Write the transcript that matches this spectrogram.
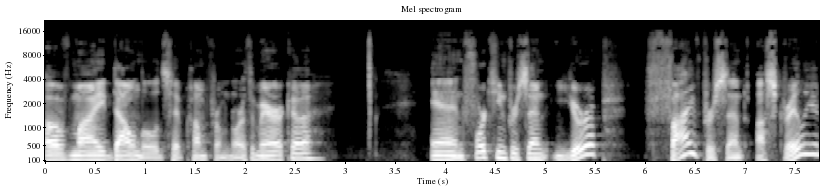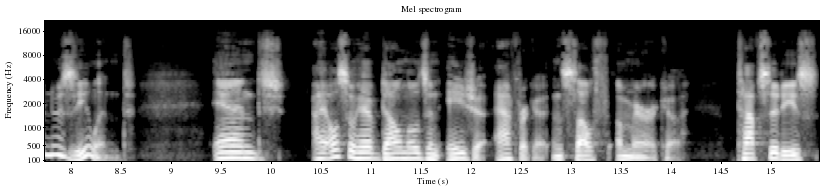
of my downloads have come from North America, and 14% Europe, 5% Australia, New Zealand. And I also have downloads in Asia, Africa, and South America. Top cities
